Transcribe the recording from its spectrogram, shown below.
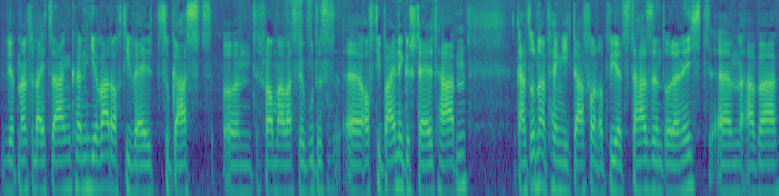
wird man vielleicht sagen können, hier war doch die Welt zu Gast und schau mal, was wir Gutes äh, auf die Beine gestellt haben. Ganz unabhängig davon, ob wir jetzt da sind oder nicht. Ähm, aber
